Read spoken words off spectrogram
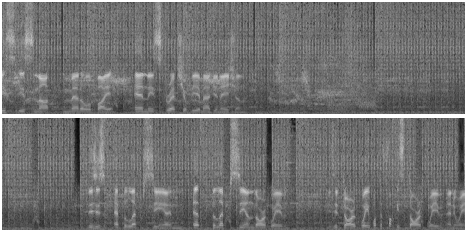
This is not metal by any stretch of the imagination. This is epilepsy and epilepsy and dark wave. Is it dark wave? What the fuck is dark wave anyway?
